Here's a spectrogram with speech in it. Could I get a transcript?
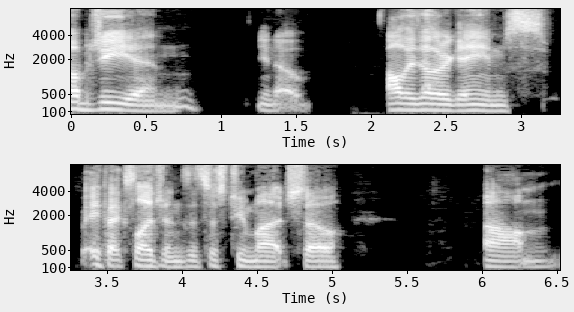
PUBG and you know all these other games, Apex Legends. It's just too much. So, um,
